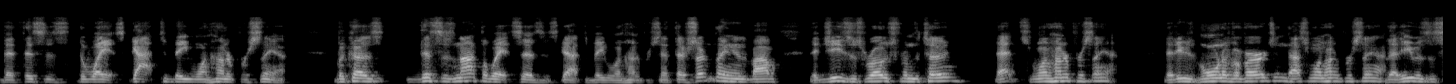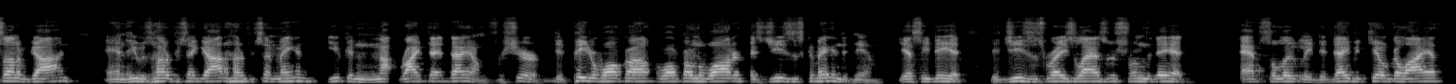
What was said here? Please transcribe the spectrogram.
that this is the way it's got to be 100% because this is not the way it says it's got to be 100%. There's certain things in the Bible that Jesus rose from the tomb. That's 100%. That he was born of a virgin. That's 100%. That he was the son of God and he was 100% God, 100% man. You can not write that down for sure. Did Peter walk out, walk on the water as Jesus commanded him? Yes, he did. Did Jesus raise Lazarus from the dead? Absolutely. Did David kill Goliath?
